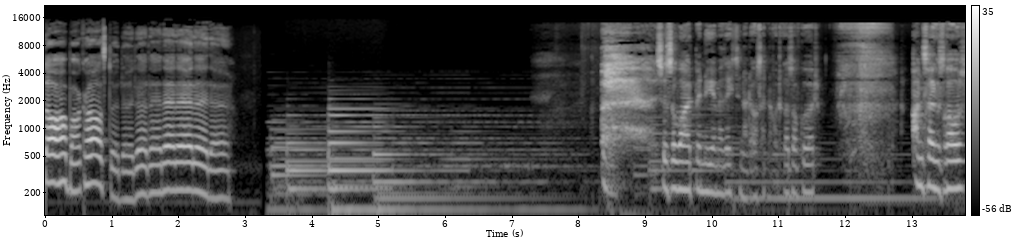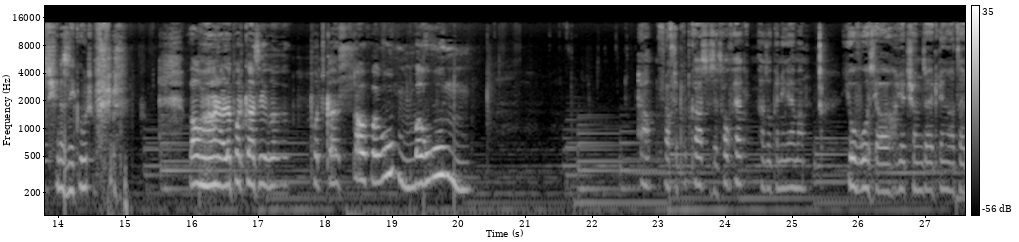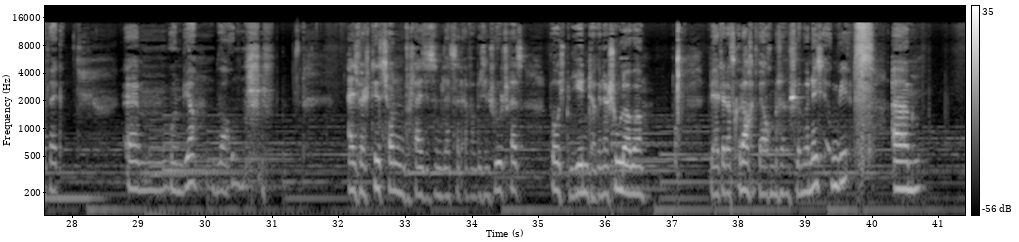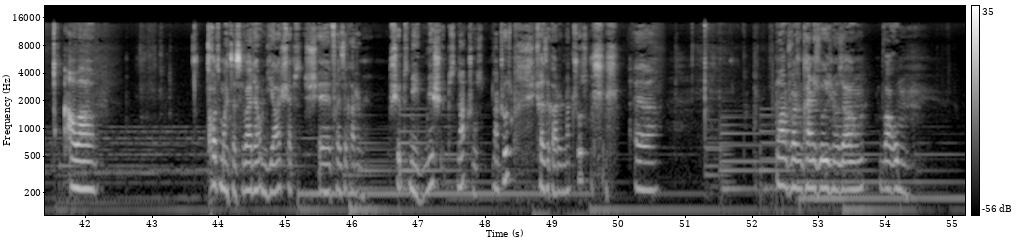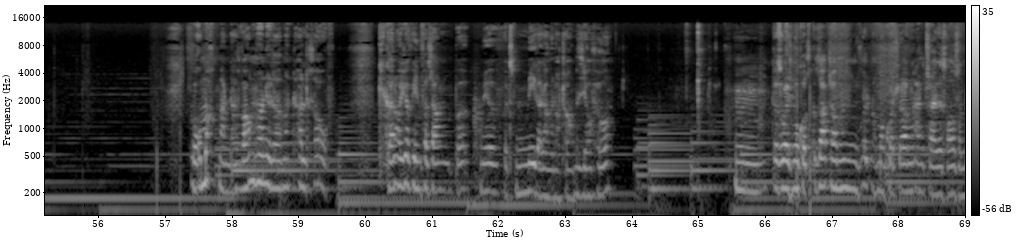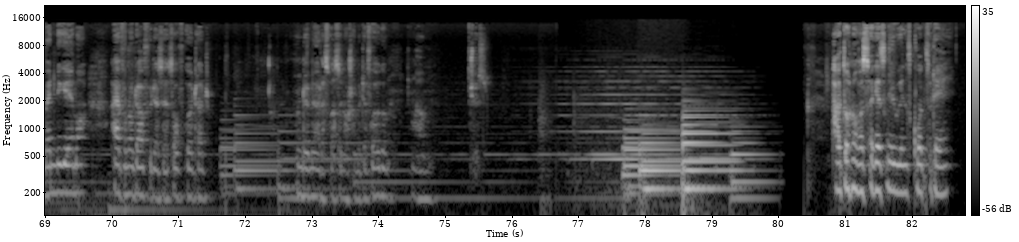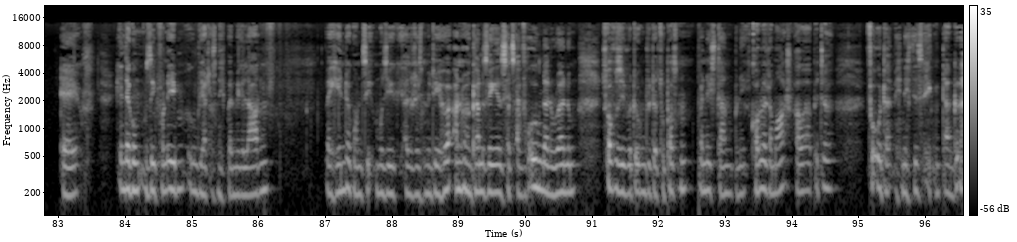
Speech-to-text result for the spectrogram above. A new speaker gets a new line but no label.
Labercast.
Es ist soweit, Benny Gamer 16 hat auch seinen Podcast aufgehört. Anzeige ist raus, ich finde das nicht gut. Warum hören alle Podcasts ihre Podcasts auf? Warum? Warum? Ja, auf der Podcast ist jetzt auch weg, also Benny Gamer. Jovo ist ja jetzt schon seit längerer Zeit weg. Ähm, und ja, warum? also ich verstehe es schon, vielleicht ist es in letzter Zeit einfach ein bisschen Schulstress. Bro, ich bin jeden Tag in der Schule, aber wer hätte das gedacht? Wäre auch ein bisschen schlimm, wenn nicht irgendwie. Ähm, aber trotzdem mache ich das hier weiter und ja, ich äh, fresse gerade Chips, nee, nicht Chips, Nachos, Nachos. Ich fresse gerade Nachos. äh, und trotzdem kann ich wirklich nur sagen, warum Warum macht man das? Warum hören die damit alles auf? Ich kann euch auf jeden Fall sagen, bei mir wird es mega lange noch dauern, bis ich aufhöre. Hm, das wollte ich nur kurz gesagt haben. Ich wollte noch mal kurz sagen, Anzeige ist raus am Bendy Gamer. Einfach nur dafür, dass er es aufgehört hat. Und ja, das war's dann auch schon mit der Folge. Ähm, tschüss. Hat doch noch was vergessen übrigens kurz zu der äh, Hintergrundmusik von eben. Irgendwie hat das nicht bei mir geladen welche Hintergrundmusik, also das mit dir anhören kann. Deswegen ist es jetzt einfach irgendeine random. Ich hoffe, sie wird irgendwie dazu passen. Wenn nicht, dann bin ich komplett am Arsch. Aber bitte verurteilt mich nicht deswegen. Danke.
